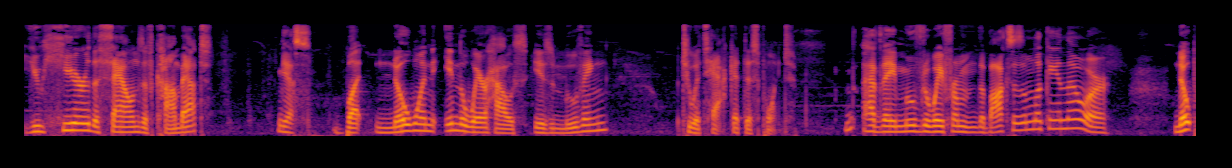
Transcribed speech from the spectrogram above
You hear the sounds of combat, Yes. but no one in the warehouse is moving to attack at this point. Have they moved away from the boxes I'm looking in though, or Nope.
